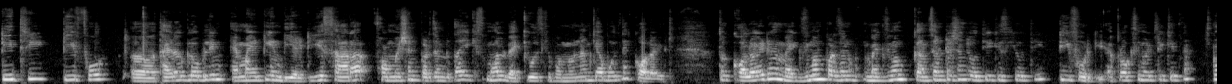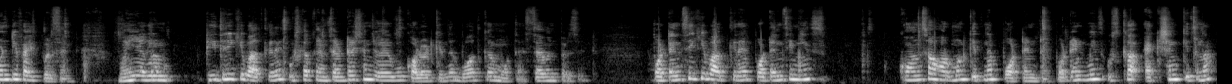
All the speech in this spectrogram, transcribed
T three T four thyroglobulin M I T and D I T ये सारा फॉर्मेशन प्रेजेंट होता है एक स्मॉल वैक्यूल्स के फॉर्म में हम क्या बोलते हैं? कॉलोइड तो कॉलोइड में मैक्सिमम प्रेजेंट मैक्सिमम कंसेंट्रेशन जो होती है किसकी होती है? टी फोर की अप्रोक्सीमेटली कितना? ट्वेंटी फाइव परसेंट वहीं अगर हम टी थ्री की बात करें उसका कंसेंट्रेशन जो है वो कॉलॉइड के अंदर बहुत कम होता है सेवन परसेंट पोटेंसी की बात करें पोटेंसी मीन्स कौन सा हार्मोन कितना पोटेंट है? पोटेंट मीन्स उसका एक्शन कितना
